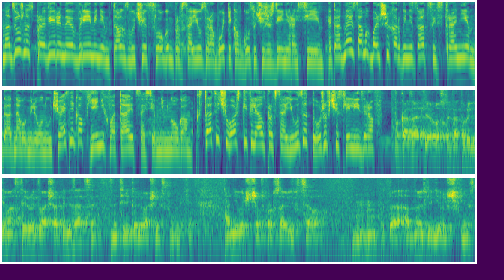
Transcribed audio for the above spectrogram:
Надежность, проверенная временем. Так звучит слоган профсоюза работников госучреждений России. Это одна из самых больших организаций в стране. До одного миллиона участников ей не хватает совсем немного. Кстати, чувашский филиал профсоюза тоже в числе лидеров. Показатели роста, которые демонстрирует ваша организация на территории вашей республики, они выше, чем в профсоюзе в целом. Угу. Это одно из лидирующих мест.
